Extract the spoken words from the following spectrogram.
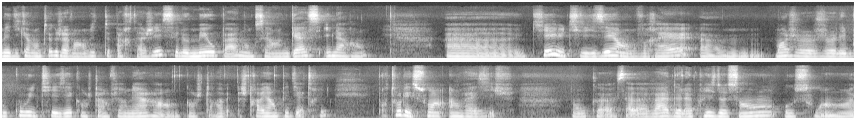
médicamenteux que j'avais envie de te partager, c'est le Méopa. Donc c'est un gaz hilarant euh, qui est utilisé en vrai. Euh, moi, je, l'ai beaucoup utilisé quand j'étais infirmière, quand je, travaillais en pédiatrie, pour tous les soins invasifs. Donc ça va de la prise de sang aux soins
